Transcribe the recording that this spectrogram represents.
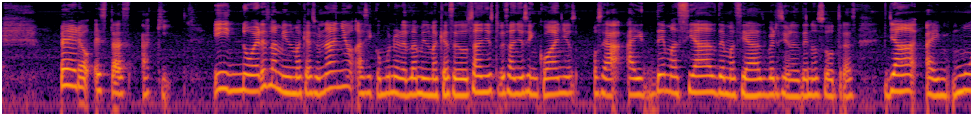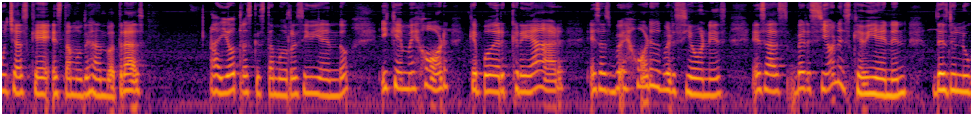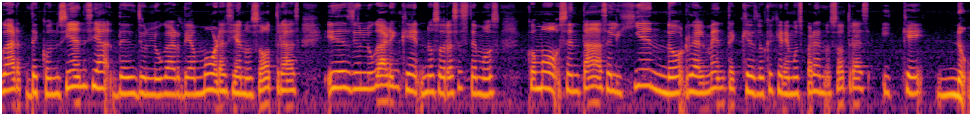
pero estás aquí. Y no eres la misma que hace un año, así como no eres la misma que hace dos años, tres años, cinco años. O sea, hay demasiadas, demasiadas versiones de nosotras. Ya hay muchas que estamos dejando atrás. Hay otras que estamos recibiendo. Y qué mejor que poder crear esas mejores versiones, esas versiones que vienen desde un lugar de conciencia, desde un lugar de amor hacia nosotras y desde un lugar en que nosotras estemos como sentadas eligiendo realmente qué es lo que queremos para nosotras y qué no.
